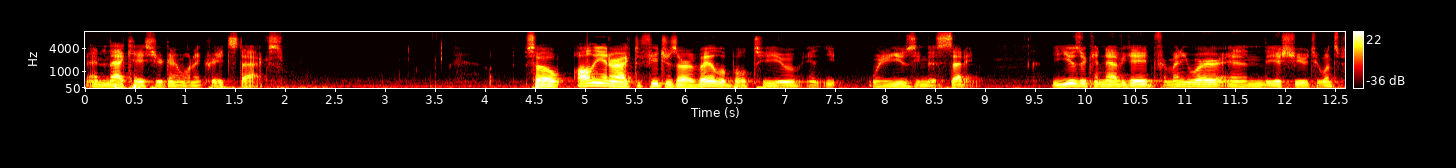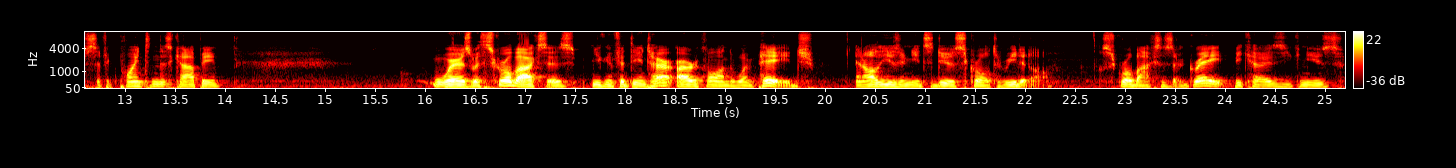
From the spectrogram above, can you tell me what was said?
and in that case, you're going to want to create stacks. So all the interactive features are available to you in, when you're using this setting. The user can navigate from anywhere in the issue to one specific point in this copy. Whereas with scroll boxes, you can fit the entire article onto one page, and all the user needs to do is scroll to read it all. Scroll boxes are great because you can use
